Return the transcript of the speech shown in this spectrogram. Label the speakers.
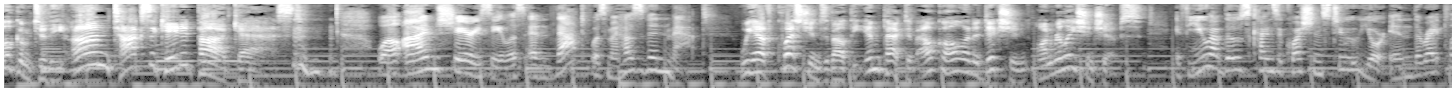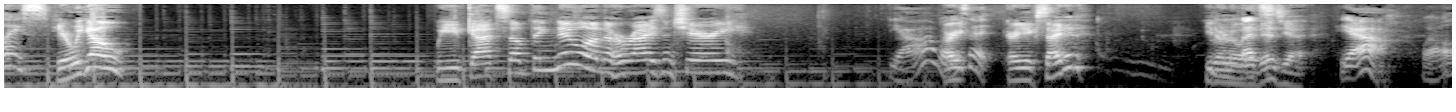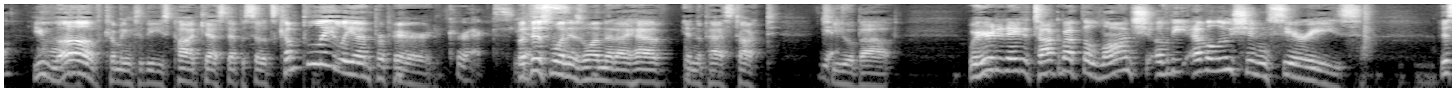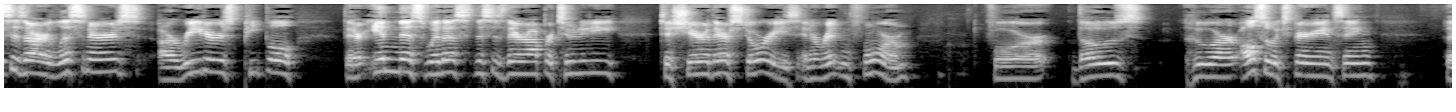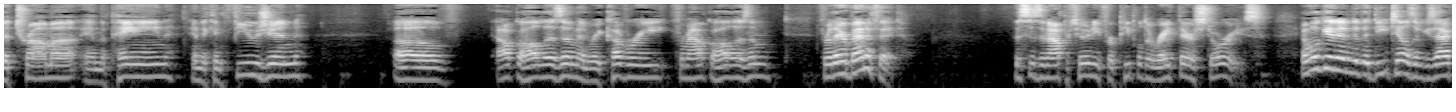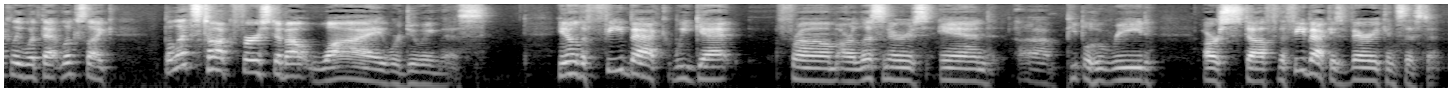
Speaker 1: Welcome to the Untoxicated Podcast.
Speaker 2: Well, I'm Sherry Salis, and that was my husband, Matt.
Speaker 1: we have questions about the impact of alcohol and addiction on relationships.
Speaker 2: If you have those kinds of questions too, you're in the right place.
Speaker 1: Here we go. We've got something new on the horizon, Sherry.
Speaker 2: Yeah,
Speaker 1: Are you, are you excited? You don't hmm, know what it is yet.
Speaker 2: Yeah, well,
Speaker 1: You love coming to these podcast episodes completely unprepared.
Speaker 2: correct.
Speaker 1: But this one is one that I have in the past talked to
Speaker 2: Yes.
Speaker 1: you about. We're here today to talk about the launch of the Evolution series. This is our listeners, our readers, people that are in this with us. This is their opportunity to share their stories in a written form for those who are also experiencing the trauma and the pain and the confusion of alcoholism and recovery from alcoholism for their benefit. This is an opportunity for people to write their stories. And we'll get into the details of exactly what that looks like. But let's talk first about why we're doing this. You know, the feedback we get from our listeners and uh, people who read our stuff, the feedback is very consistent.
